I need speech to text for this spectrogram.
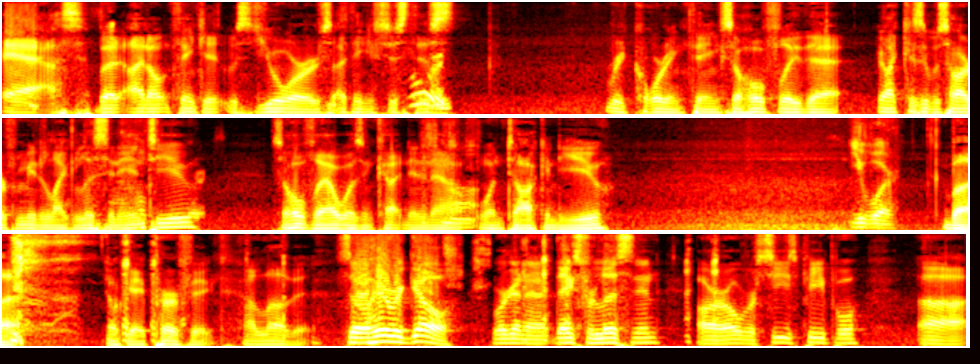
ass, but I don't think it was yours. I think it's just this recording thing. So hopefully that, like, because it was hard for me to like listen into you. So hopefully I wasn't cutting in and out not. when talking to you. You were. But okay, perfect. I love it. So here we go. We're gonna. Thanks for listening, our overseas people. Uh,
